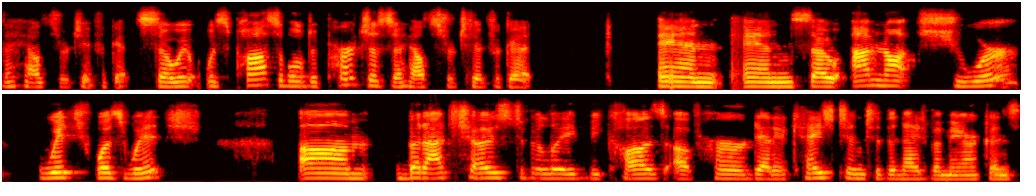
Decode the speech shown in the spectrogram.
the health certificate. So it was possible to purchase a health certificate. And and so i'm not sure which was which um, but I chose to believe because of her dedication to the Native Americans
